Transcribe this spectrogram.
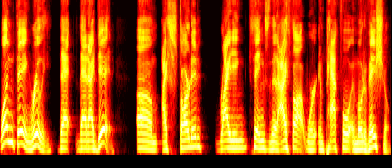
one thing, really, that that I did. Um, I started writing things that I thought were impactful and motivational.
